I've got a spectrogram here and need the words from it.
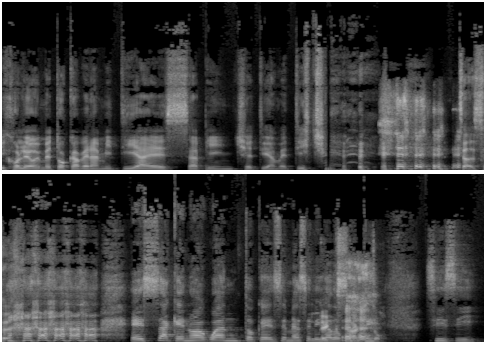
híjole, hoy me toca ver a mi tía, esa pinche tía metiche. esa que no aguanto, que se me hace el hígado. Exacto. Sí, sí.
